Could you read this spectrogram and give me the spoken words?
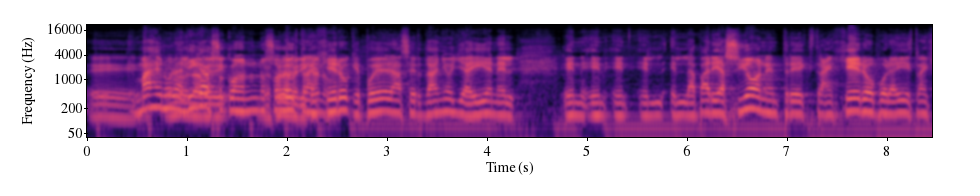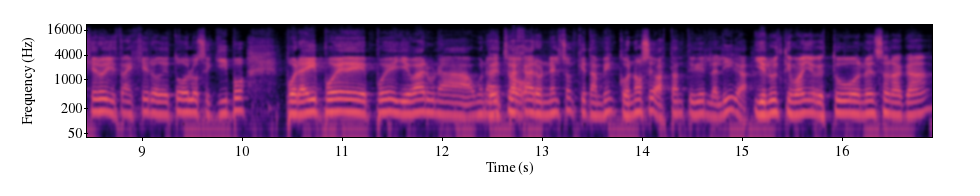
eh, Más en una liga con un solo americano. extranjero que pueden hacer daño y ahí en el en, en- en- en- la variación entre extranjero por ahí extranjero y extranjero de todos los equipos por ahí puede puede llevar una, una De hecho- ventaja a Aaron Nelson que también conoce bastante bien la liga Y el último año que estuvo Nelson acá,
